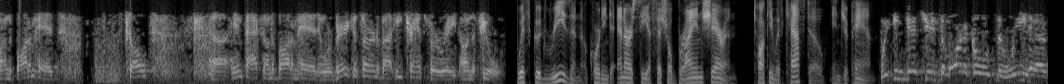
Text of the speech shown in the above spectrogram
on the bottom heads, salt uh, impacts on the bottom head, and we're very concerned about heat transfer rate on the fuel. With good reason, according to NRC official Brian Sheron, talking with Casto in Japan. We can get you some articles that we have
